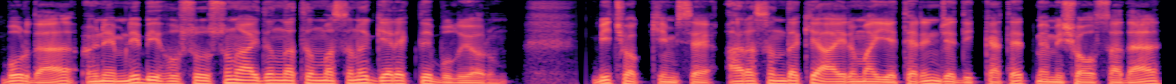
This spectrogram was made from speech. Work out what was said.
Burada önemli bir hususun aydınlatılmasını gerekli buluyorum. Birçok kimse arasındaki ayrıma yeterince dikkat etmemiş olsa da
